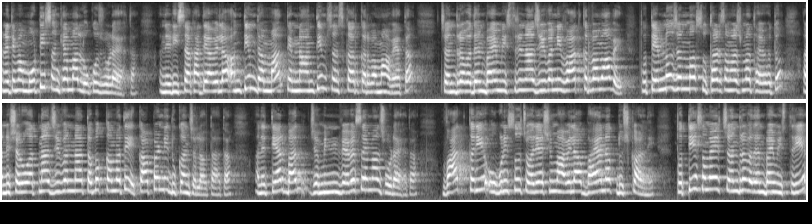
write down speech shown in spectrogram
અને તેમાં મોટી સંખ્યામાં લોકો જોડાયા હતા અને ડીસા ખાતે આવેલા અંતિમ ધામમાં તેમના અંતિમ સંસ્કાર કરવામાં આવ્યા હતા. ચંદ્રવદનભાઈ મિસ્ત્રીના જીવનની વાત કરવામાં આવે તો તેમનો જન્મ સુથાર સમાજમાં થયો હતો અને શરૂઆતના જીવનના તબક્કામાં તે કાપડની દુકાન ચલાવતા હતા અને ત્યારબાદ જમીન વ્યવસાયમાં જોડાયા હતા. વાત કરીએ ઓગણીસો ચોર્યાસીમાં આવેલા ભયાનક દુષ્કાળની, તો તે સમયે ચંદ્રવદનભાઈ મિસ્ત્રીએ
